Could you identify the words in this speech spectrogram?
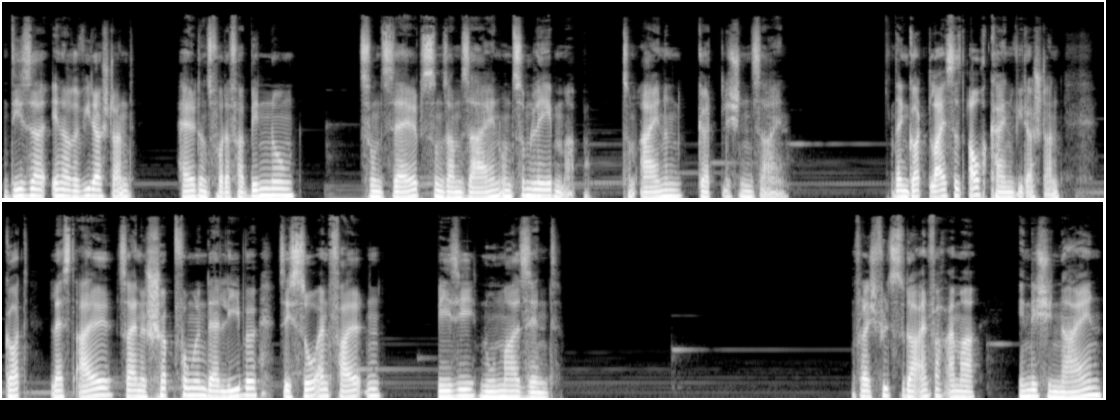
Und dieser innere Widerstand hält uns vor der Verbindung zu uns selbst, zu unserem Sein und zum Leben ab, zum einen göttlichen Sein. Denn Gott leistet auch keinen Widerstand. Gott lässt all seine Schöpfungen der Liebe sich so entfalten, wie sie nun mal sind. Und vielleicht fühlst du da einfach einmal in dich hinein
